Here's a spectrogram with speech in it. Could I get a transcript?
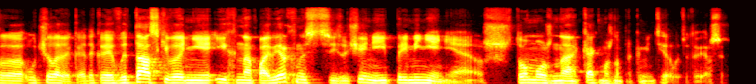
э, у человека. Это такое вытаскивание их на поверхность, изучение и применение. Что можно, как можно прокомментировать эту версию?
